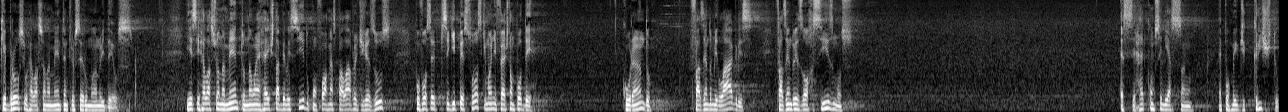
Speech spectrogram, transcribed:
quebrou-se o relacionamento entre o ser humano e Deus. E esse relacionamento não é restabelecido conforme as palavras de Jesus, por você seguir pessoas que manifestam poder, curando, fazendo milagres, fazendo exorcismos. Essa reconciliação é por meio de Cristo,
